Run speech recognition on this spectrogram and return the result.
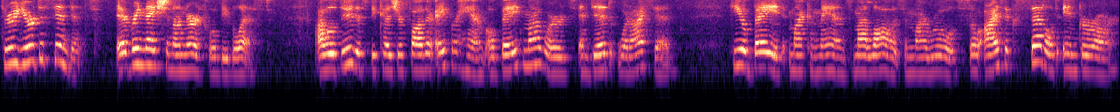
Through your descendants, every nation on earth will be blessed. I will do this because your father Abraham obeyed my words and did what I said. He obeyed my commands, my laws, and my rules. So Isaac settled in Gerar.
